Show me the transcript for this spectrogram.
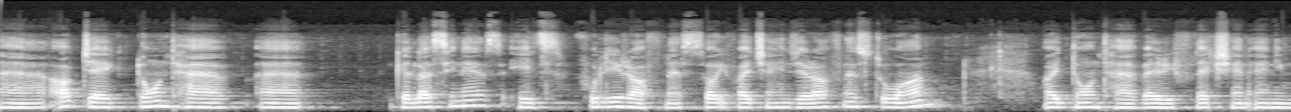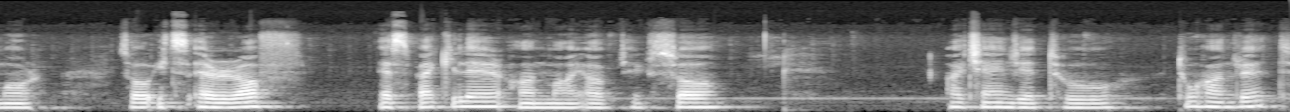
uh, object don't have uh, glossiness it's fully roughness. So if I change the roughness to 1 I don't have a reflection anymore so it's a rough specular on my object. So I change it to 200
